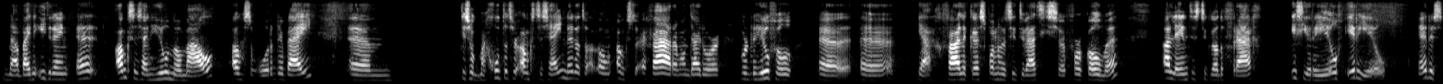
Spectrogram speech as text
nou, bijna iedereen, hè, angsten zijn heel normaal. Angsten horen erbij. Um, het is ook maar goed dat er angsten zijn, hè, dat we angsten ervaren, want daardoor worden heel veel uh, uh, ja, gevaarlijke, spannende situaties uh, voorkomen. Alleen het is natuurlijk wel de vraag: is die reëel of irreëel? Dus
